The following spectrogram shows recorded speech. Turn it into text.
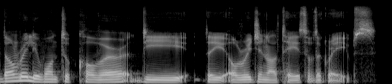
don't really want to cover the the original taste of the grapes.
